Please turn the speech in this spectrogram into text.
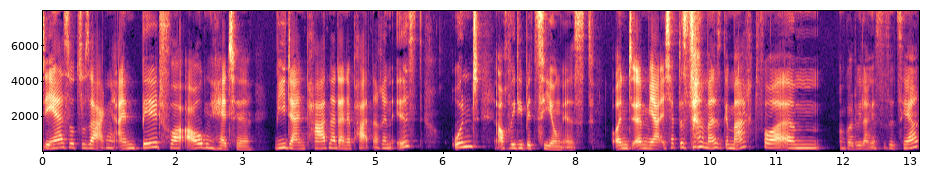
der sozusagen ein Bild vor Augen hätte, wie dein Partner, deine Partnerin ist und auch wie die Beziehung ist. Und ähm, ja, ich habe das damals gemacht vor ähm, oh Gott, wie lange ist das jetzt her?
